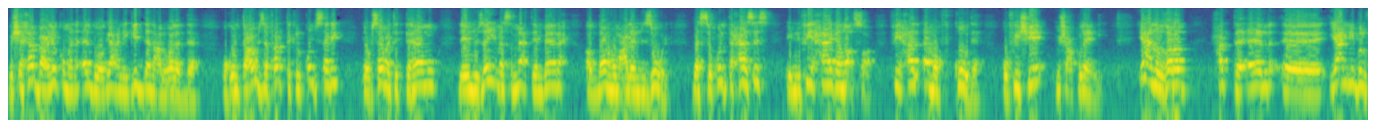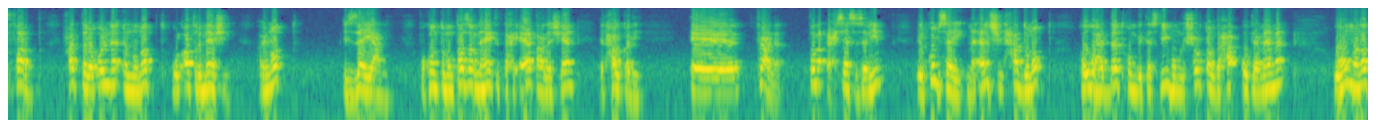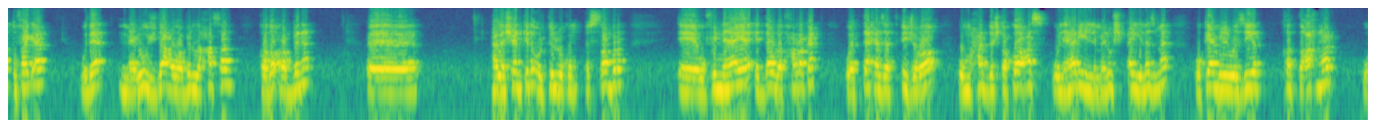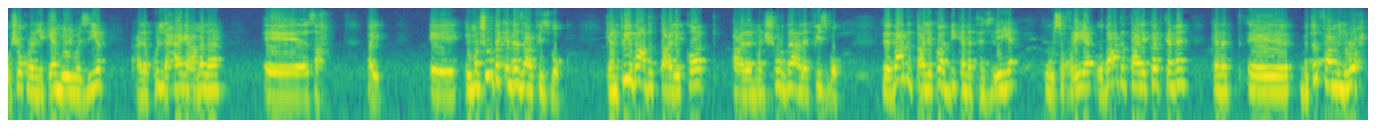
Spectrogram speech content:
مش هخبي عليكم أنا قلبي وجعني جدا على الولد ده. وكنت عاوز أفرتك الكمسري لو ثبت اتهامه لأنه زي ما سمعت إمبارح اجبرهم على النزول. بس كنت حاسس إن في حاجة ناقصة في حلقة مفقودة وفي شيء مش عقلاني. يعني الغرض حتى قال آه يعني بالفرض حتى لو قلنا إنه نط والقطر ماشي هينط؟ إزاي يعني؟ فكنت منتظر نهاية التحقيقات علشان الحلقة دي. آه فعلا طلع إحساس سليم. الكمسري ما قالش لحد نط هو هددهم بتسليمهم للشرطة وده حقه تماما. وهم نطوا فجأة وده ملوش دعوة باللي حصل قضاء ربنا. آه علشان كده قلت لكم الصبر آه وفي النهاية الدولة اتحركت واتخذت إجراء ومحدش تقاعس والهري اللي ملوش أي لازمة وكامل الوزير خط أحمر وشكرا لكامل الوزير على كل حاجة عملها آه صح. طيب آه المنشور ده كان نازل على الفيسبوك. كان في بعض التعليقات على المنشور ده على الفيسبوك. بعض التعليقات دي كانت هزلية وسخرية وبعض التعليقات كمان كانت آه بترفع من روح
